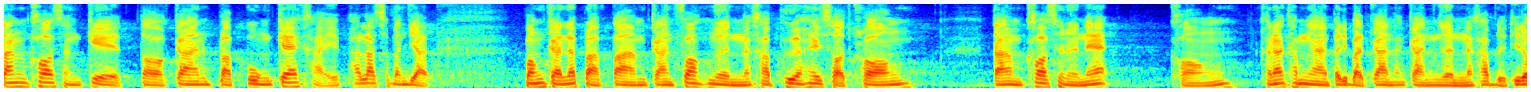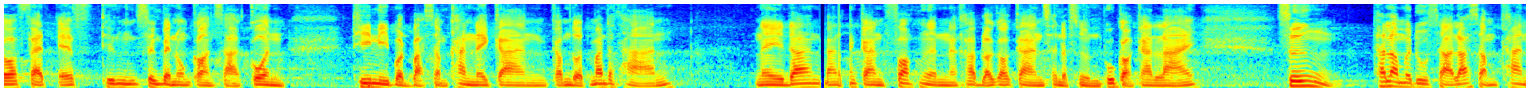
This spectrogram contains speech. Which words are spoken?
ตั้งข้อสังเกตต่อการปรับปรุงแก้ไขพระราชบัญญัติ ป้องกันและปราบปรามการฟอกเงินนะครับ เพื่อให้สอดคล้องตามข้อเสนอแนะ ของคณะทำงานปฏิบัติการทางการเงินนะครับ หรือที่เรียกว่า FATF ซึ่งซึ่งเป็นองค์กรสากลที่มีบทบาทสำคัญในการกำหนดมาตรฐาน ในด้านการฟอกเงินนะครับ แล้วก็การสนับสนุนผู้ก่อการร้าย ซึ่งถ้าเรามาดูสาระสำคัญ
